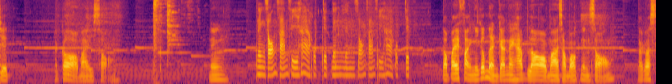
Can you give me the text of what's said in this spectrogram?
7 แล้วก็มาอีก2 1หนึ่งสองสามสี่ห้าหกเจ็ดหนึ่งหนึ่งสองสามสี่ห้าหกเจ็ดต่อไปฝั่งนี้ก็เหมือนกันนะครับ เราออกมา2บล็อก1 2 แล้วก็ 3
